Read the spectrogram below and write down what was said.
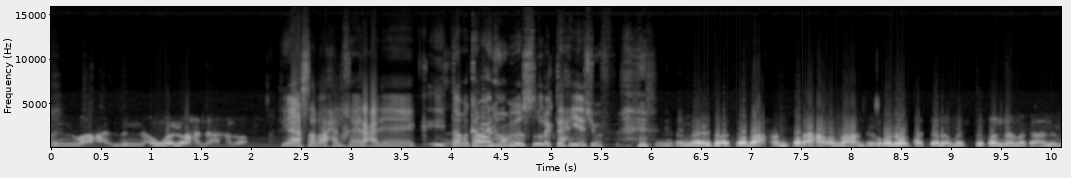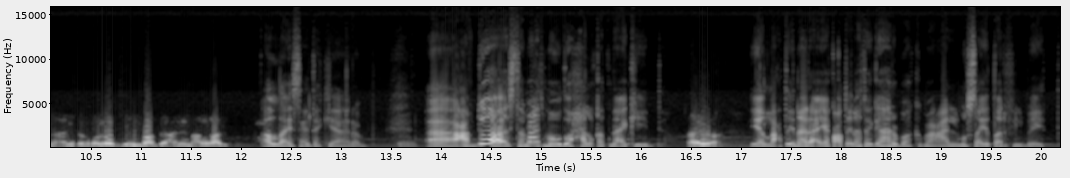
من واحد من أول واحد لآخر واحد. يا صباح الخير عليك. إيه، طب كمان هم يوصلوا لك تحية شوف. الله يسعد صباحهم صراحة والله في القلوب حتى لو ما اشتغلنا مكانهم يعني في القلوب من يعني مع الغد. الله يسعدك يا رب. آه عبدو سمعت موضوع حلقتنا أكيد. أيوه. يلا أعطينا رأيك وأعطينا تجاربك مع المسيطر في البيت.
